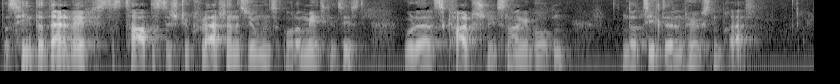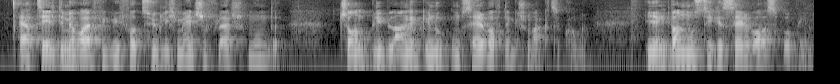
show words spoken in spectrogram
Das Hinterteil, welches das zarteste Stück Fleisch eines Jungens oder Mädchens ist, wurde als Kalbsschnitzel angeboten und erzielte den höchsten Preis. Er erzählte mir häufig, wie vorzüglich Menschenfleisch munde. John blieb lange genug, um selber auf den Geschmack zu kommen. Irgendwann musste ich es selber ausprobieren.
